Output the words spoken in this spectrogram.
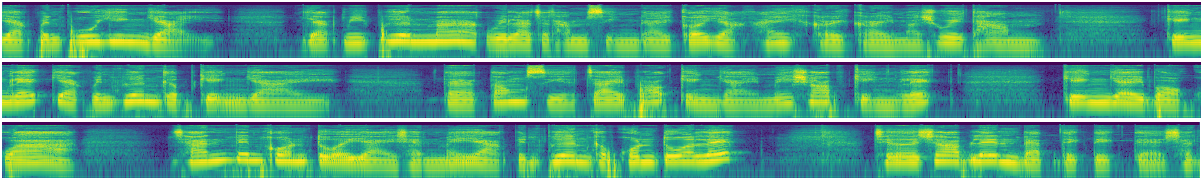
อยากเป็นผู้ยิ่งใหญ่ อยากมีเพื่อนมากเวลาจะทำสิ่งใดก็อยากให้ใครๆมาช่วยทำ เก่งเล็กอยากเป็นเพื่อนกับเก่งใหญ่ แต่ต้องเสียใจเพราะเก่งใหญ่ไม่ชอบเก่งเล็ก เก่งใหญ่บอกว่า ฉันเป็นคนตัวใหญ่ฉันไม่อยากเป็นเพื่อนกับคนตัวเล็ก เธอชอบเล่นแบบเด็ก ๆ แต่ฉัน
